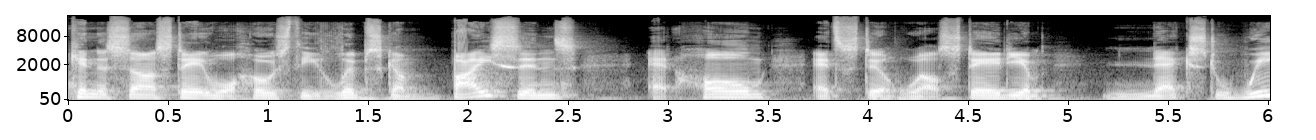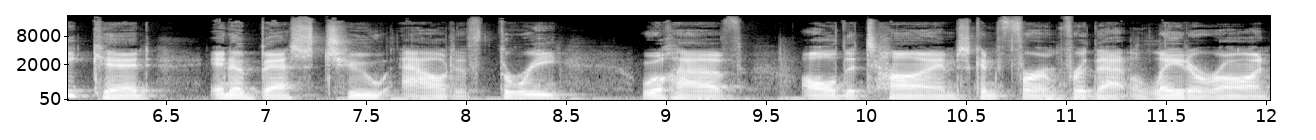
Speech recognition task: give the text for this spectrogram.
Kennesaw State will host the Lipscomb Bisons at home at Stillwell Stadium next weekend in a best two out of three. We'll have all the times confirmed for that later on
